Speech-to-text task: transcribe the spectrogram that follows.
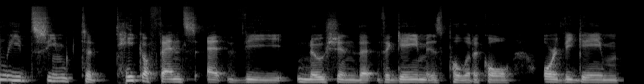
really seem to take offense at the notion that the game is political or the game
